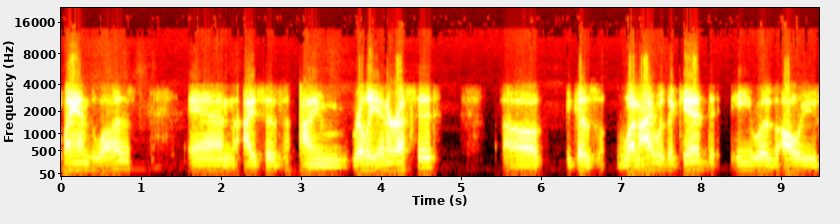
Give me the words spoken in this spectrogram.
plans was, and I says I'm really interested uh, because when I was a kid, he was always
